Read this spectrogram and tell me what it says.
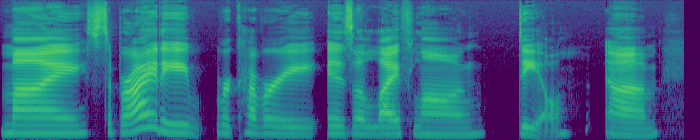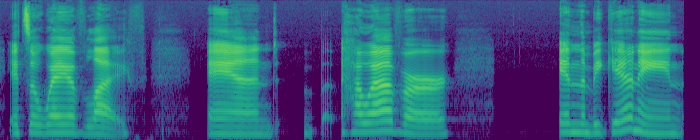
my sobriety recovery is a lifelong deal, um, it's a way of life. And however, in the beginning,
